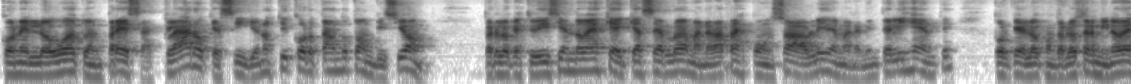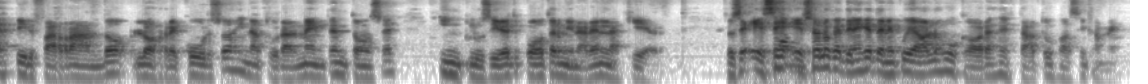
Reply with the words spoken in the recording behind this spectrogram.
con el logo de tu empresa. Claro que sí, yo no estoy cortando tu ambición, pero lo que estoy diciendo es que hay que hacerlo de manera responsable y de manera inteligente, porque de lo contrario termino despilfarrando los recursos y naturalmente entonces inclusive puedo terminar en la quiebra. Entonces, ese, eso es lo que tienen que tener cuidado los buscadores de estatus básicamente.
